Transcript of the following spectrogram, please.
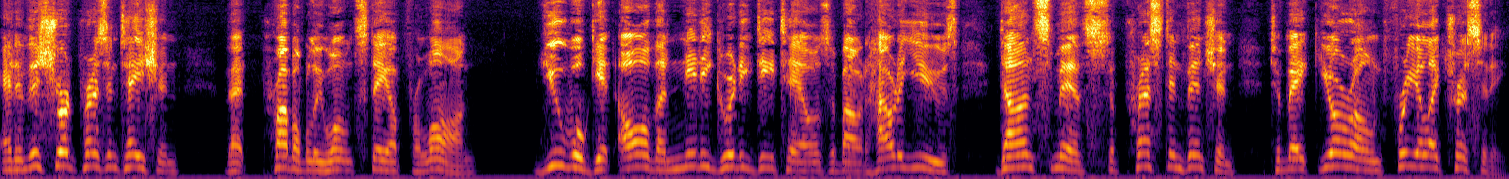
And in this short presentation, that probably won't stay up for long, you will get all the nitty-gritty details about how to use Don Smith's suppressed invention to make your own free electricity.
